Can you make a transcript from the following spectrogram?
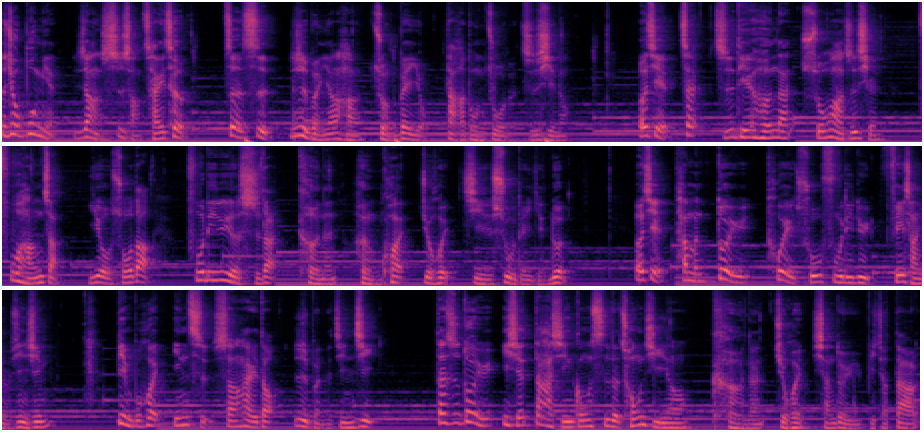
这就不免让市场猜测，这次日本央行准备有大动作的执行哦。而且在植田和男说话之前，副行长也有说到负利率的时代可能很快就会结束的言论，而且他们对于退出负利率非常有信心，并不会因此伤害到日本的经济。但是对于一些大型公司的冲击呢，可能就会相对于比较大了。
